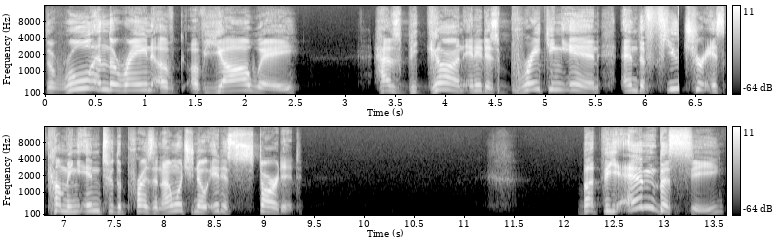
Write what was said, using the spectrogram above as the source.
the rule and the reign of, of Yahweh has begun and it is breaking in, and the future is coming into the present. I want you to know it has started. But the embassy,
